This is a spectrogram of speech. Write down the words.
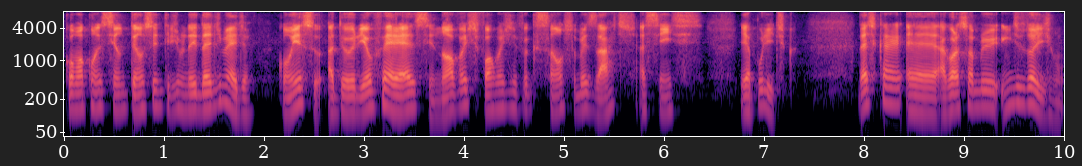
como acontecia no teocentrismo da Idade Média. Com isso, a teoria oferece novas formas de reflexão sobre as artes, as ciências e a política. Das, é, agora sobre o individualismo.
